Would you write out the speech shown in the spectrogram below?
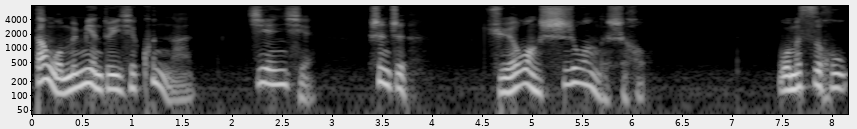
当我们面对一些困难、艰险，甚至绝望、失望的时候，我们似乎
